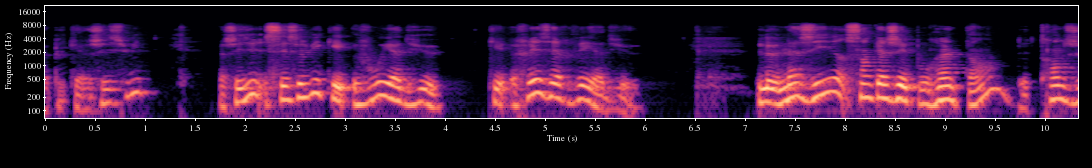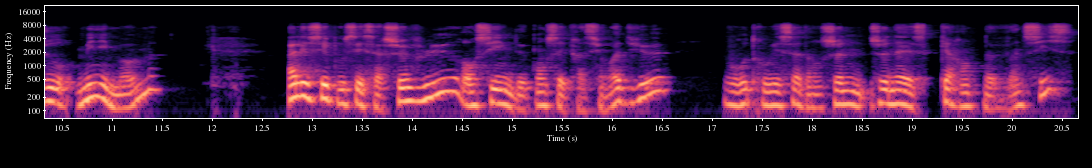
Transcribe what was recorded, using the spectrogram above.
appliqué à Jésus, à Jésus, c'est celui qui est voué à Dieu, qui est réservé à Dieu. Le nazir s'engageait pour un temps de 30 jours minimum à laisser pousser sa chevelure en signe de consécration à Dieu. Vous retrouvez ça dans Genèse 49, 26.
